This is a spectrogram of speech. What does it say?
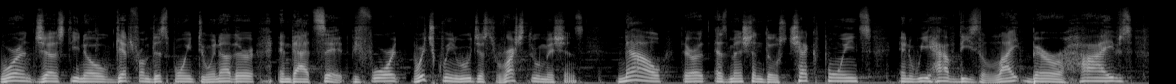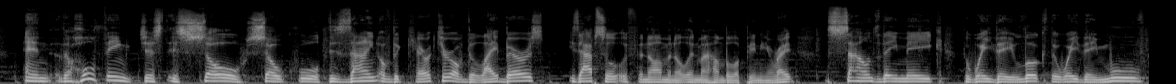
weren't just, you know, get from this point to another and that's it. Before Witch Queen would just rush through missions. Now there are, as mentioned, those checkpoints and we have these light bearer hives and the whole thing just is so, so cool. Design of the character of the light bearers is absolutely phenomenal in my humble opinion, right? The sounds they make, the way they look, the way they move,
